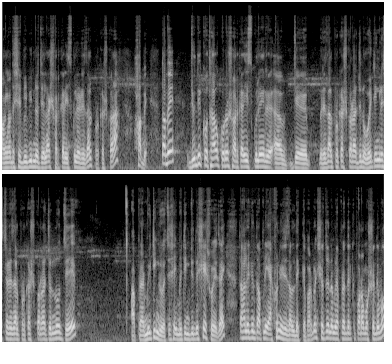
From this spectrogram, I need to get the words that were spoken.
বাংলাদেশের বিভিন্ন জেলার সরকারি স্কুলের রেজাল্ট প্রকাশ করা হবে। তবে যদি কোথাও কোনো সরকারি স্কুলের যে রেজাল্ট প্রকাশ করার জন্য ওয়েটিং লিস্টের রেজাল্ট প্রকাশ করার জন্য যে আপনার মিটিং রয়েছে, সেই মিটিং যদি শেষ হয়ে যায়, তাহলে কিন্তু আপনি এখনই রেজাল্ট দেখতে পারবেন। সেজন্য আমি আপনাদেরকে পরামর্শ দেবো,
